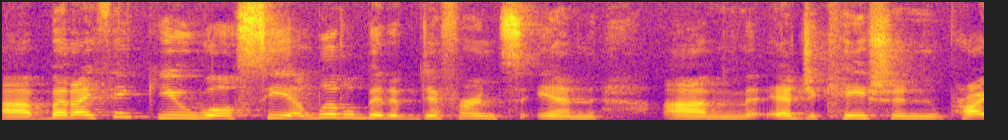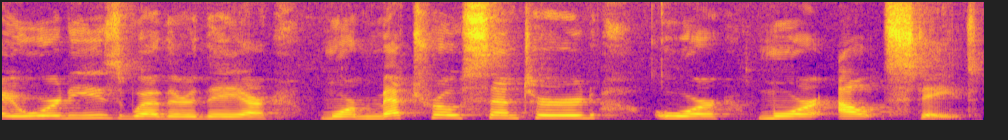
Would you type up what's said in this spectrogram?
Uh, but I think you will see a little bit of difference in um, education priorities, whether they are more metro centered or more outstate.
